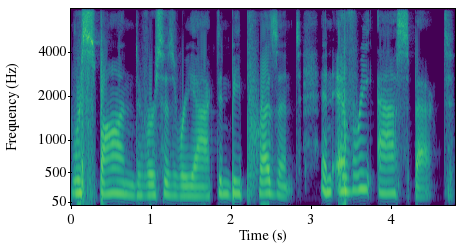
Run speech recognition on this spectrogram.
respond versus react and be present in every aspect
